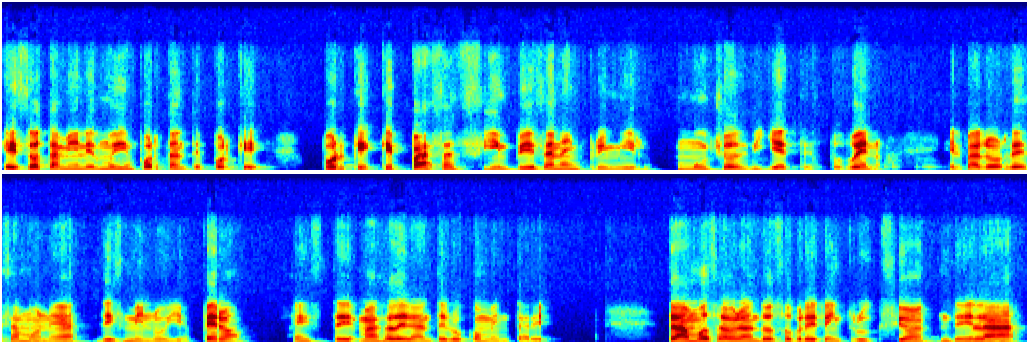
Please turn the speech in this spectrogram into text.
Esto también es muy importante porque, porque ¿qué pasa si empiezan a imprimir muchos billetes? Pues bueno, el valor de esa moneda disminuye, pero este, más adelante lo comentaré. Estábamos hablando sobre la introducción de la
